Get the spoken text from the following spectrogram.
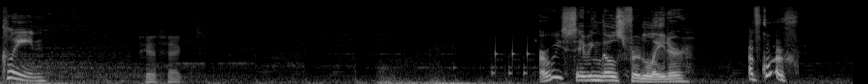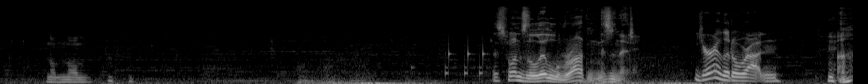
Clean. Perfect. Are we saving those for later? Of course. Nom nom. This one's a little rotten, isn't it? You're a little rotten. Huh?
